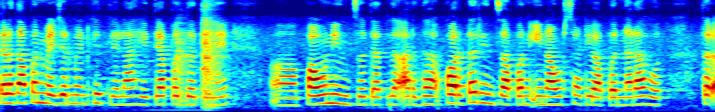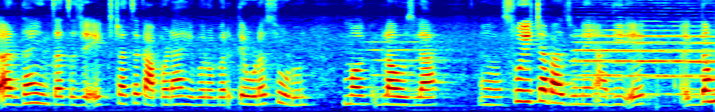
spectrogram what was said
तर आता आपण मेजरमेंट घेतलेलं आहे. त्या पद्धतीने पाऊन पाऊण इंच त्यातलं अर्धा क्वार्टर इंच आपण इन आऊटसाठी वापरणार आहोत. तर अर्धा इंचाचं जे एक्स्ट्राचं कापड आहे बरोबर तेवढं सोडून मग ब्लाऊजला सुईच्या बाजूने आधी एक एकदम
